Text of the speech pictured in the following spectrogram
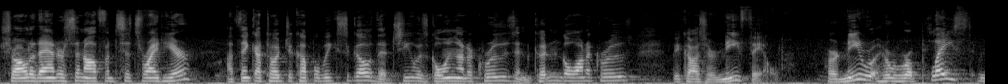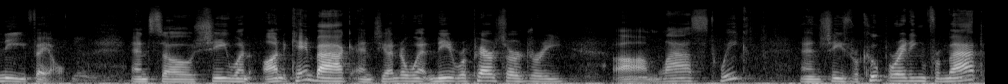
Charlotte Anderson often sits right here. I think I told you a couple weeks ago that she was going on a cruise and couldn't go on a cruise because her knee failed. Her knee, her replaced knee failed, and so she went on, came back, and she underwent knee repair surgery um, last week, and she's recuperating from that.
